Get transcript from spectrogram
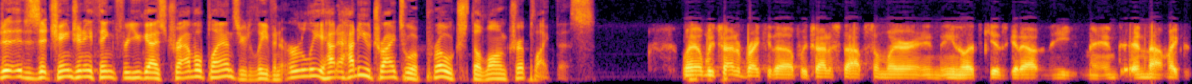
does it change anything for you guys' travel plans? You're leaving early. How, how do you try to approach the long trip like this? Well, we try to break it up. We try to stop somewhere and you know let the kids get out and eat and and not make it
